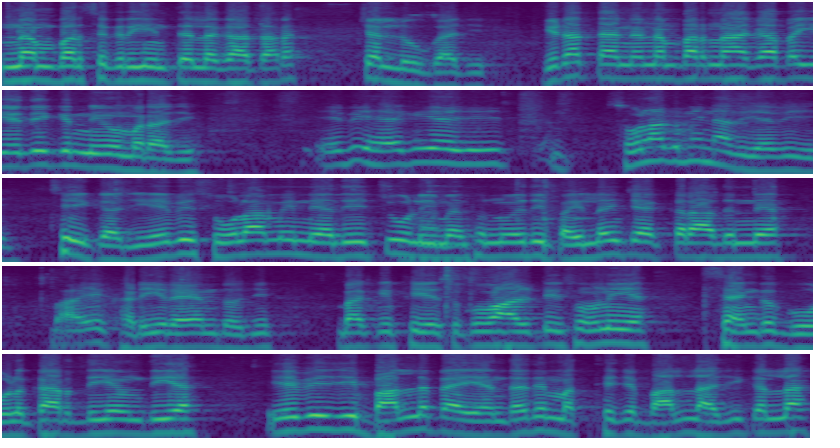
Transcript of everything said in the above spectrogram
ਨੰਬਰ ਸਕਰੀਨ ਤੇ ਲਗਾਤਾਰ ਚੱਲੂਗਾ ਜੀ। ਜਿਹੜਾ ਤਿੰਨ ਨੰਬਰ ਨਾ ਹੈਗਾ ਬਾਈ ਇਹਦੀ ਕਿੰਨੀ ਉਮਰ ਆ ਜੀ? ਇਹ ਵੀ ਹੈਗੀ ਹੈ ਜੀ 16 ਕੁ ਮਹੀਨਿਆਂ ਦੀ ਹੈ ਵੀ। ਠੀਕ ਹੈ ਜੀ ਇਹ ਵੀ 16 ਮਹੀਨਿਆਂ ਦੀ ਝੋਲੀ ਮੈਂ ਤੁਹਾਨੂੰ ਇਹਦੀ ਪਹਿਲਾਂ ਹੀ ਚੈੱਕ ਕਰਾ ਦਿੰਨੇ ਆ। ਬਾ ਇਹ ਖੜੀ ਰਹਿਣ ਦਿਓ ਜੀ। ਬਾਕੀ ਫੇਸ ਕੁਆਲਿਟੀ ਸੋਹਣੀ ਆ ਸਿੰਘ ਗੋਲ ਕਰਦੀ ਹੁੰਦੀ ਆ। ਇਹ ਵੀ ਜੀ ਬੱਲ ਪੈ ਜਾਂਦਾ ਤੇ ਮੱਥੇ 'ਚ ਬੱਲ ਆ ਜੀ ਕੱਲਾ।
